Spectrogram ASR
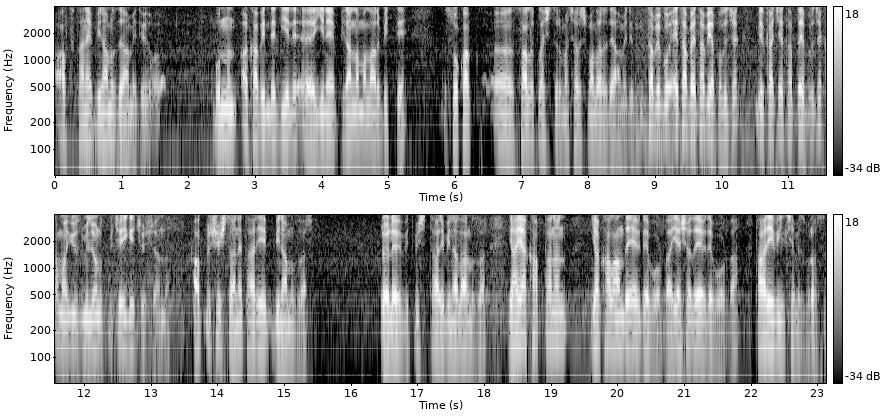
e, 6 tane binamız devam ediyor. Bunun akabinde diğeri, e, yine planlamaları bitti. Sokak e, sağlıklaştırma çalışmaları devam ediyor. Tabii bu etap etap yapılacak. Birkaç etapta yapılacak ama 100 milyonluk bütçeyi geçiyor şu anda. 63 tane tarihi binamız var. Rölevi bitmiş tarihi binalarımız var. Yahya Kaptan'ın yakalandığı ev de burada, yaşadığı ev de burada. Tarihi bir ilçemiz burası.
